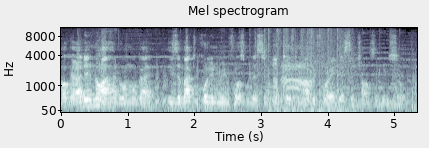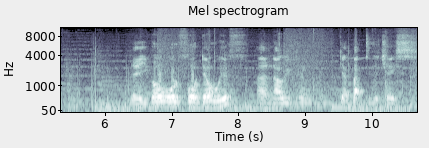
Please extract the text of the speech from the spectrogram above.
Okay, I didn't know I had one more guy. He's about to call in reinforcement. Let's see if we can take him out before he gets the chance to do so. There you go, all four dealt with. And now we can get back to the chase.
